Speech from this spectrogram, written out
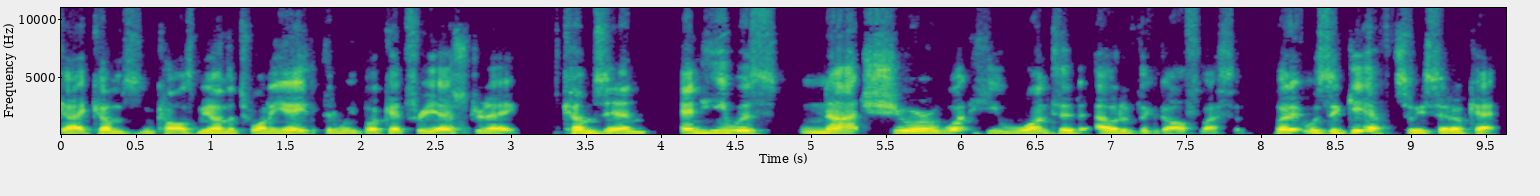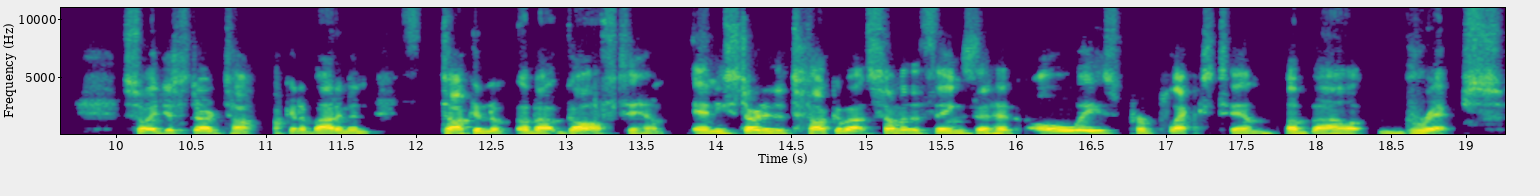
Guy comes and calls me on the 28th, and we book it for yesterday. Comes in, and he was not sure what he wanted out of the golf lesson, but it was a gift. So he said, okay. So I just started talking about him and talking about golf to him. And he started to talk about some of the things that had always perplexed him about grips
